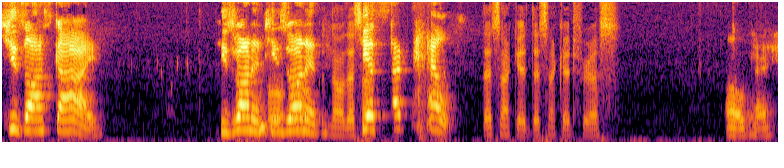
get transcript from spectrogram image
He's the last guy. He's running. He's Oh, oh, running. no, that's He not, has seven health. that's not good. That's not good for us. Oh, okay.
